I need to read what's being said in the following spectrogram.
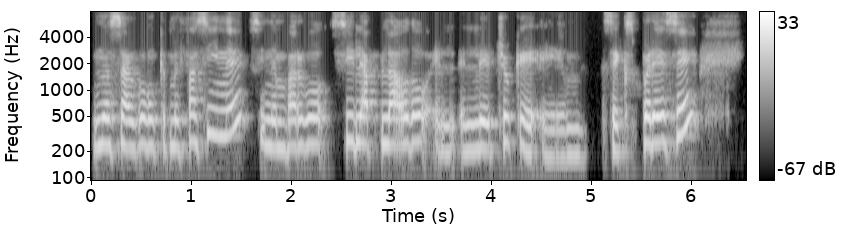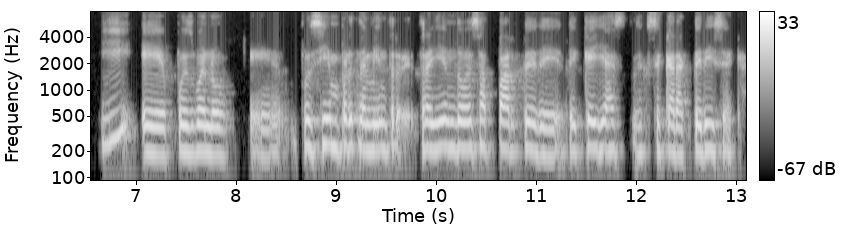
no es algo que me fascine, sin embargo, sí le aplaudo el, el hecho que em, se exprese y eh, pues bueno, eh, pues siempre también trayendo esa parte de, de, que ella se caracterice acá.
